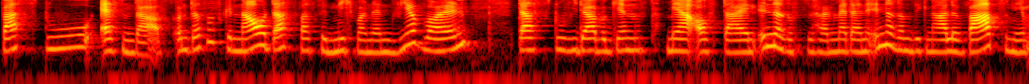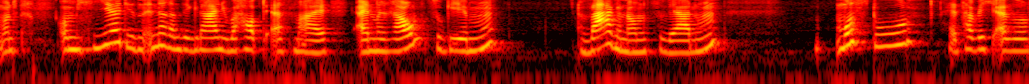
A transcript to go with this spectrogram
was du essen darfst. Und das ist genau das, was wir nicht wollen. Denn wir wollen, dass du wieder beginnst, mehr auf dein Inneres zu hören, mehr deine inneren Signale wahrzunehmen. Und um hier diesen inneren Signalen überhaupt erstmal einen Raum zu geben, wahrgenommen zu werden, musst du Jetzt habe ich, also,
